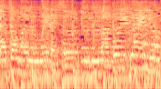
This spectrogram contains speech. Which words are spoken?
ဒါကြောင့်မလူဝေးတိုင်းဆိုတူတူကတွေ့တွေ့လို့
